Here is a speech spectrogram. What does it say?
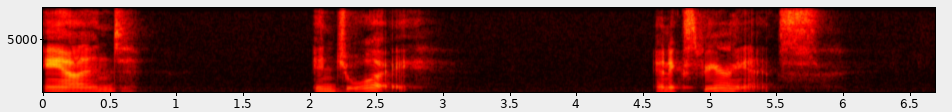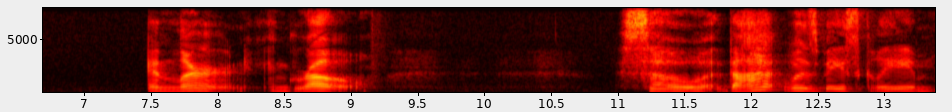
and enjoy and experience and learn and grow. So that was basically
